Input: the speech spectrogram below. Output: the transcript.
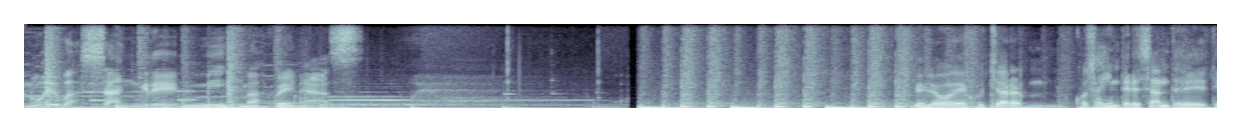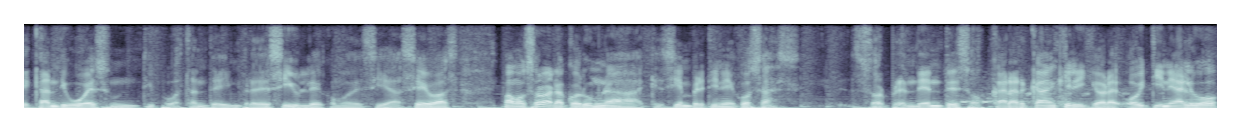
Nueva sangre, mismas venas. Desde luego de escuchar mm, cosas interesantes de, de Candy West, un tipo bastante impredecible, como decía Sebas, vamos ahora a la columna que siempre tiene cosas sorprendentes, Oscar Arcángel, y que ahora hoy tiene algo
